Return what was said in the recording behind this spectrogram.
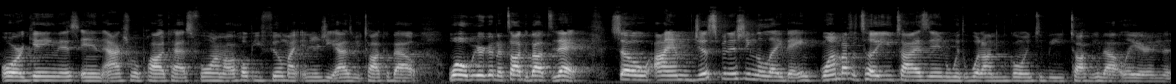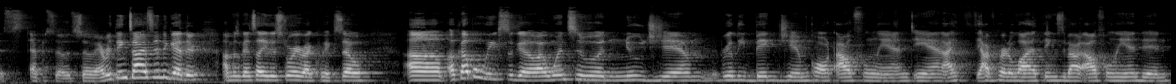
or getting this in actual podcast form. I hope you feel my energy as we talk about what we're going to talk about today. So, I am just finishing a leg day. What I'm about to tell you ties in with what I'm going to be talking about later in this episode. So, everything ties in together. I'm just going to tell you the story right quick. So, um, a couple weeks ago, I went to a new gym, really big gym called Alphaland, and I I've heard a lot of things about Alphaland and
